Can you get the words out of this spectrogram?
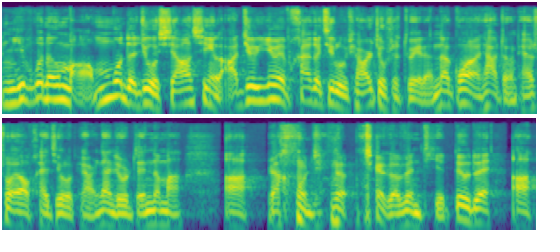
你不能盲目的就相信了啊。就因为拍个纪录片就是对的，那龚晓夏整天说要拍纪录片，那就是真的吗？啊，然后这个这个问题对不对啊？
